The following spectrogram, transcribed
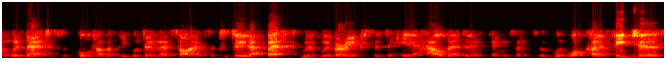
and we're there to support other people doing their science. And to do that best, we're, we're very interested to hear how they're doing things and what kind of features,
